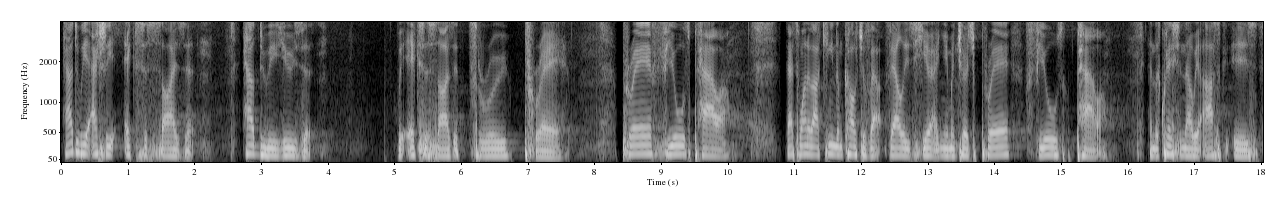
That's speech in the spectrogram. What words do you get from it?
how do we actually exercise it? How do we use it? We exercise it through prayer. Prayer fuels power. That's one of our kingdom culture values here at Numa Church. Prayer fuels power. And the question that we ask is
